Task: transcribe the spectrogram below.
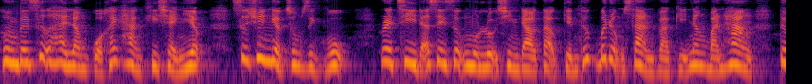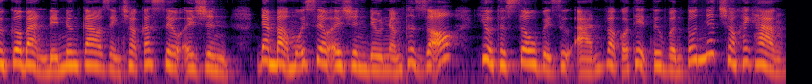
Hướng tới sự hài lòng của khách hàng khi trải nghiệm, sự chuyên nghiệp trong dịch vụ, Reti đã xây dựng một lộ trình đào tạo kiến thức bất động sản và kỹ năng bán hàng từ cơ bản đến nâng cao dành cho các sales agent, đảm bảo mỗi sales agent đều nắm thật rõ, hiểu thật sâu về dự án và có thể tư vấn tốt nhất cho khách hàng.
